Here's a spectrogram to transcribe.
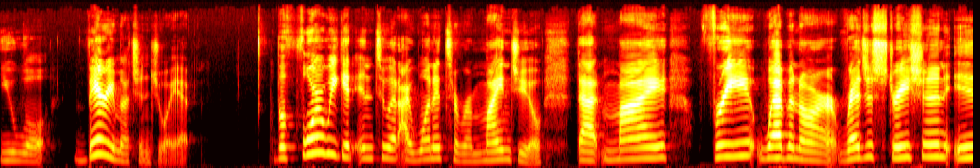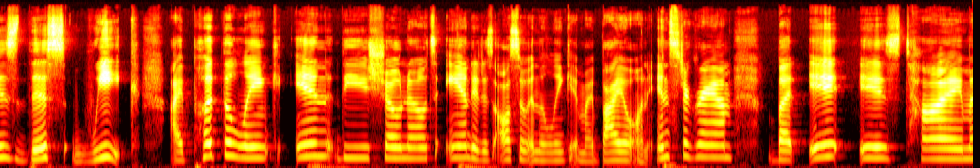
you will very much enjoy it. Before we get into it, I wanted to remind you that my free webinar registration is this week. I put the link in the show notes and it is also in the link in my bio on Instagram. But it is time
